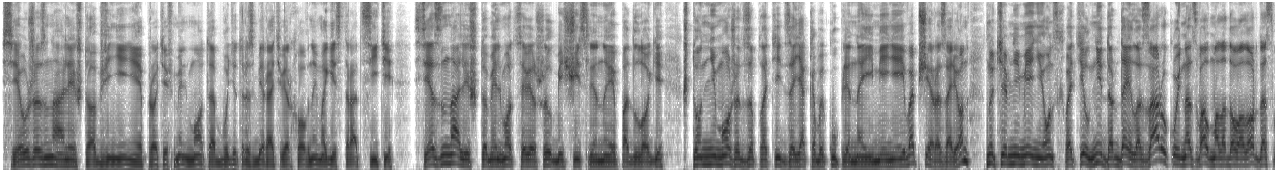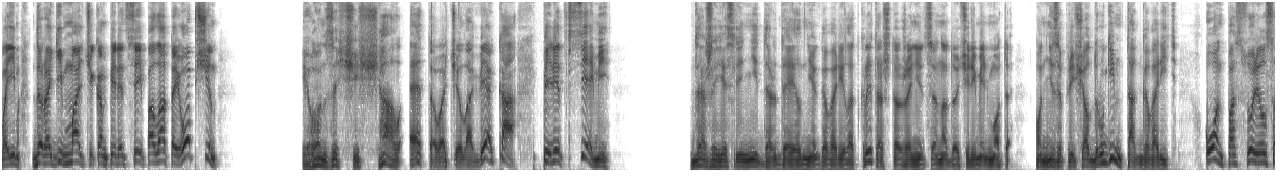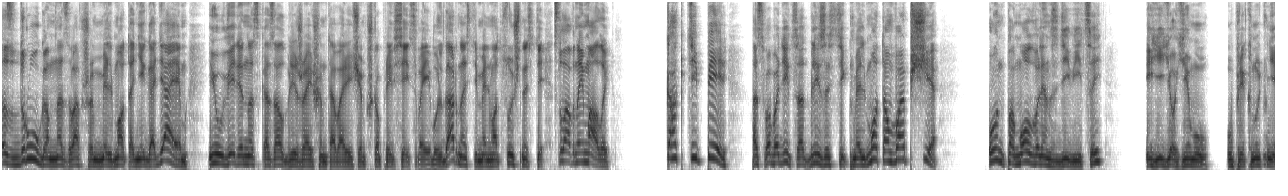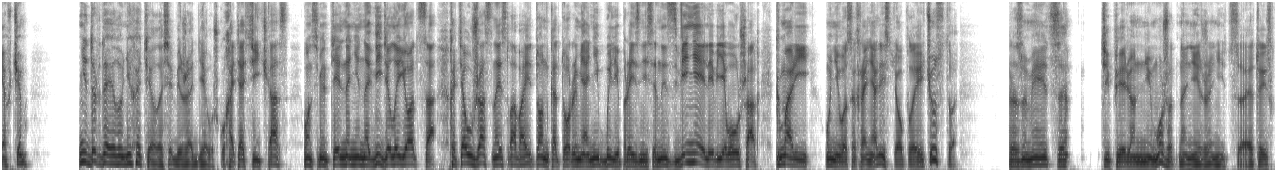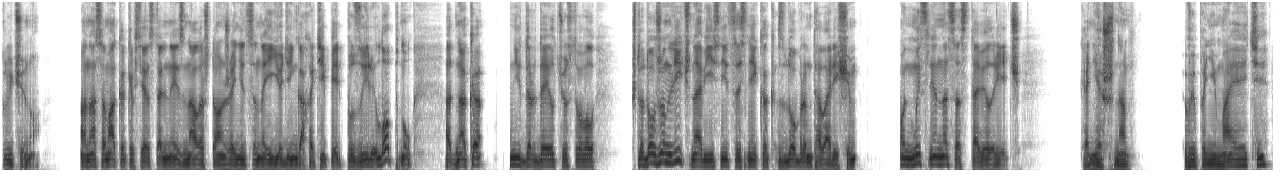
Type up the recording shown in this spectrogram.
Все уже знали, что обвинение против Мельмота будет разбирать Верховный магистрат Сити — все знали, что Мельмот совершил бесчисленные подлоги, что он не может заплатить за якобы купленное имение и вообще разорен, но тем не менее он схватил Нидердейла за руку и назвал молодого лорда своим дорогим мальчиком перед всей палатой общин. И он защищал этого человека перед всеми. Даже если Нидердейл не говорил открыто, что женится на дочери Мельмота, он не запрещал другим так говорить. Он поссорился с другом, назвавшим Мельмота негодяем, и уверенно сказал ближайшим товарищам, что при всей своей вульгарности Мельмот в сущности славный малый. Как теперь освободиться от близости к Мельмотам вообще? Он помолвлен с девицей, и ее ему упрекнуть не в чем. Нидердейлу не хотелось обижать девушку, хотя сейчас он смертельно ненавидел ее отца, хотя ужасные слова и тон, которыми они были произнесены, звенели в его ушах. К Мари у него сохранялись теплые чувства. Разумеется, теперь он не может на ней жениться, это исключено. Она сама, как и все остальные, знала, что он женится на ее деньгах, а теперь пузырь лопнул. Однако Нидердейл чувствовал, что должен лично объясниться с ней как с добрым товарищем. Он мысленно составил речь. «Конечно, вы понимаете,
